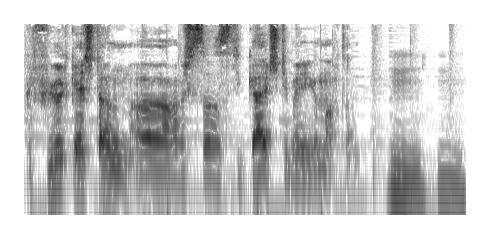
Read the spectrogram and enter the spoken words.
gefühlt gestern äh, habe ich gesagt, dass die geilste, die wir je gemacht haben. Hm, hm, hm.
